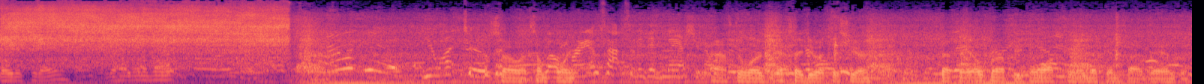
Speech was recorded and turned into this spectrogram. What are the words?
Later today. You want to? So at some well, point Graham's house that did last year. know. afterwards, if they do it this year, that they open up, you can walk through and look inside the engine.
